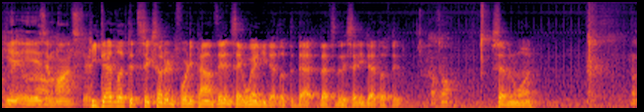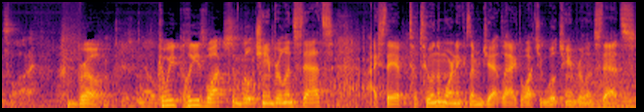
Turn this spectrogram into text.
He, he is a monster. He deadlifted 640 pounds. They didn't say when he deadlifted that. That's what they said he deadlifted. How tall? 7'1". That's a lie. Bro, can we please watch some Wilt Chamberlain stats? I stay up till 2 in the morning because I'm jet lagged watching Wilt Chamberlain stats.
